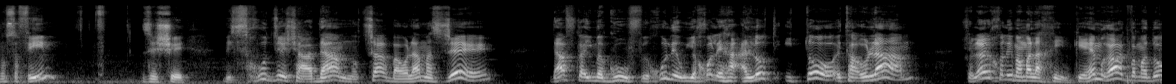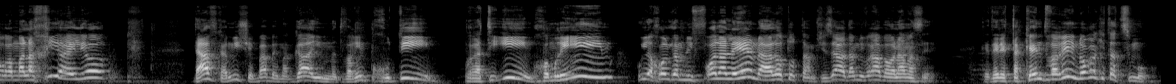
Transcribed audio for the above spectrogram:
נוספים, זה שבזכות זה שהאדם נוצר בעולם הזה, דווקא עם הגוף וכולי, הוא יכול להעלות איתו את העולם שלא יכולים המלאכים, כי הם רק במדור המלאכי העליון. דווקא מי שבא במגע עם דברים פחותים, פרטיים, חומריים, הוא יכול גם לפעול עליהם, להעלות אותם, שזה האדם נברא בעולם הזה. כדי לתקן דברים, לא רק את עצמו,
